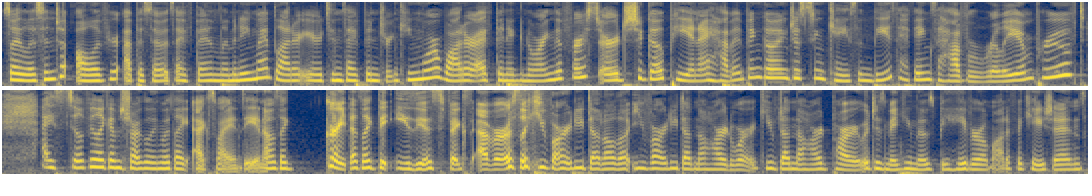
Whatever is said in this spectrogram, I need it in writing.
"So I listened to all of your episodes. I've been limiting my bladder irritants. I've been drinking more water. I've been ignoring the first urge to go pee and I haven't been going just in case and these things have really improved. I still feel like I'm struggling with like X, Y, and Z." And I was like, Great, that's like the easiest fix ever. It's like you've already done all the you've already done the hard work. You've done the hard part, which is making those behavioral modifications.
